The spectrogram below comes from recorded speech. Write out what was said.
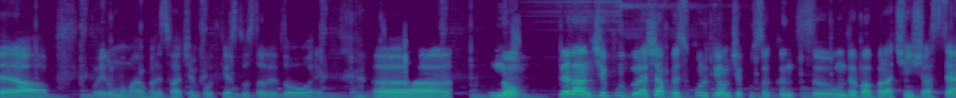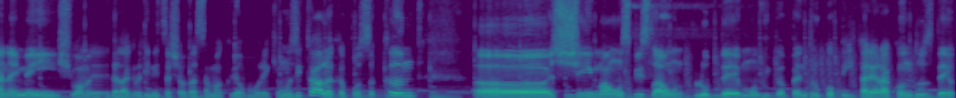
De a... Păi nu mă mai opresc, să facem podcastul ăsta de două ore. Uh, nu, de la începuturi, așa pe scurt, eu am început să cânt undeva pe la 5-6 ani, ai mei și oamenii de la grădiniță și-au dat seama că eu am ureche muzicală, că pot să cânt uh, și m-am înscris la un club de muzică pentru copii, care era condus de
